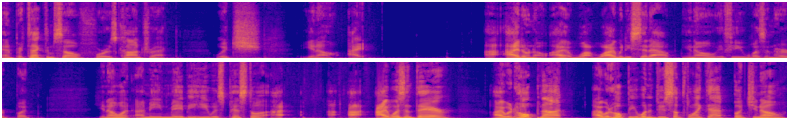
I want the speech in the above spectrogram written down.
and protect himself for his contract which you know I I, don't know. I why, why, would he sit out? You know, if he wasn't hurt. But you know what? I mean, maybe he was pissed off. I, I I wasn't there. I would hope not. I would hope he wouldn't do something like that. But you know,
